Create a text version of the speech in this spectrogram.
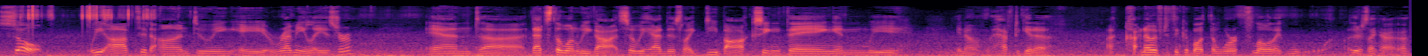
So we opted on doing a Remy laser, and uh, that's the one we got. So we had this like deboxing thing, and we, you know, have to get a, a now we have to think about the workflow. Like there's like a,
